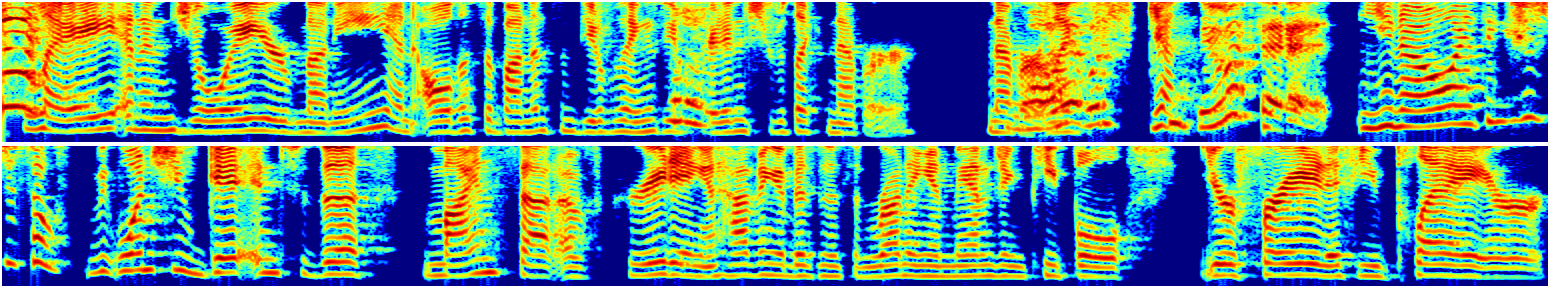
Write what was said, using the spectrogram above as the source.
play and enjoy your money and all this abundance and beautiful things you've created? And she was like, never. Never. What? Like, what does yeah. do with it? You know, I think she's just so once you get into the mindset of creating and having a business and running and managing people, you're afraid if you play or,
